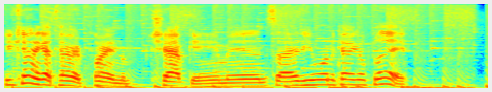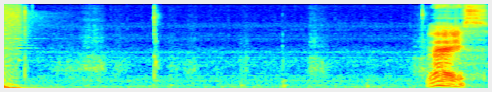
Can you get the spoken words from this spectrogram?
He kind of got tired of playing the chap game and decided he wanted to kind of go play. Nice.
